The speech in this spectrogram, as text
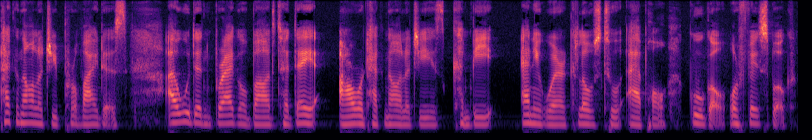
technology providers, I wouldn't brag about today our technologies can be anywhere close to Apple, Google, or Facebook,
